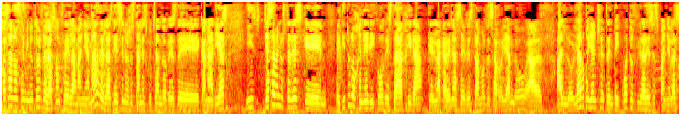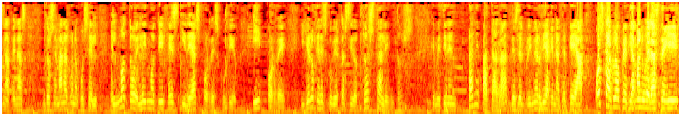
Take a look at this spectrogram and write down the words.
Pasan 11 minutos de las 11 de la mañana, de las 10 si nos están escuchando desde Canarias. Y ya saben ustedes que el título genérico de esta gira que en la cadena SER estamos desarrollando a, lo largo y ancho de 34 ciudades españolas en apenas dos semanas, bueno, pues el, el moto, el leitmotiv es ideas por descubrir, y por D. Y yo lo que he descubierto ha sido dos talentos que me tienen tan epatada desde el primer día que me acerqué a Óscar López y a Manu Verástegui.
